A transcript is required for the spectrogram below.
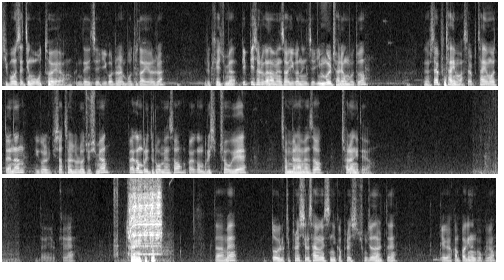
기본 세팅 오토예요. 근데 이제 이거를 모두 다이얼을 이렇게 해주면 삐삐 소리가 나면서 이거는 이제 인물 촬영 모드. 그다음 셀프 타이머. 셀프 타이머 때는 이걸 이렇게 셔터를 눌러주시면 빨간 불이 들어오면서 빨간 불이 10초 후에 전멸하면서 촬영이 돼요. 네 이렇게 촬영이 되죠. 그다음에 또 이렇게 플래시를 사용했으니까 플래시 충전할 때 얘가 깜빡이는 거고요.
